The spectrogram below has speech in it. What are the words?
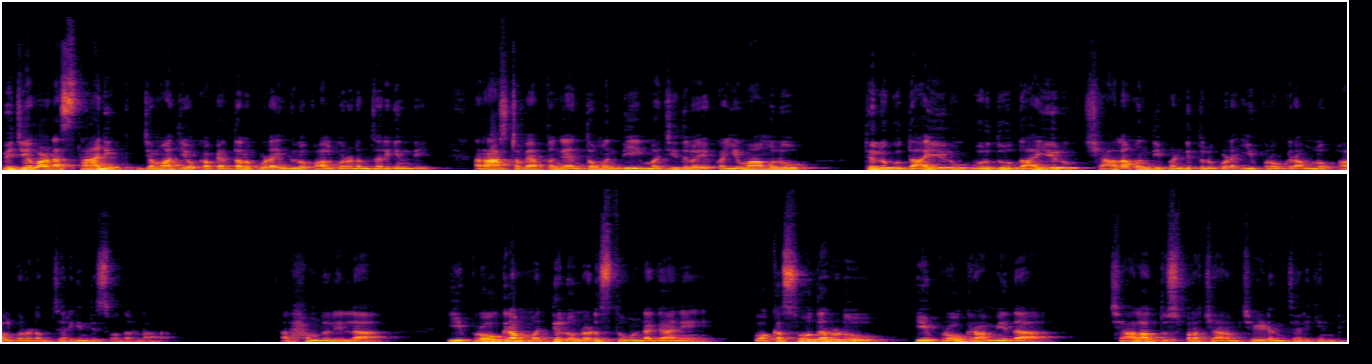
విజయవాడ స్థానిక్ జమాత్ యొక్క పెద్దలు కూడా ఇందులో పాల్గొనడం జరిగింది. రాష్ట్ర వ్యాప్తంగా ఎంతోమంది మజీదుల యొక్క ఇమాములు తెలుగు దాయిలు ఉర్దూ దాయిలు చాలామంది పండితులు కూడా ఈ ప్రోగ్రాంలో పాల్గొనడం జరిగింది సోదరులారా. అల్హమ్దులిల్లా ఈ ప్రోగ్రాం మధ్యలో నడుస్తూ ఉండగానే ఒక సోదరుడు ఈ ప్రోగ్రాం మీద చాలా దుష్ప్రచారం చేయడం జరిగింది.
